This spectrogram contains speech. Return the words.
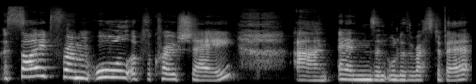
Aside from all of the crochet, and ends and all of the rest of it.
